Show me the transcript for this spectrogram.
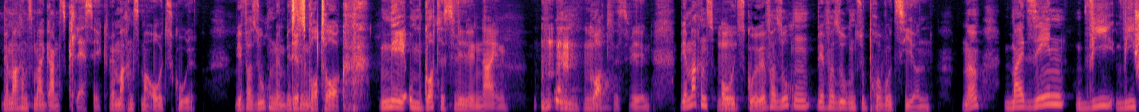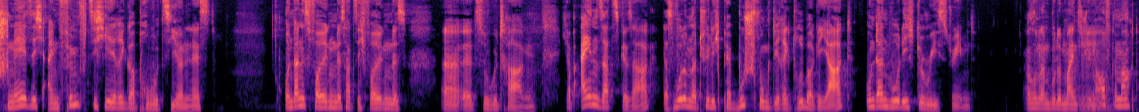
wir machen es mal ganz classic. Wir machen es mal oldschool. Wir versuchen ein bisschen. Discord Talk. Nee, um Gottes Willen, nein. Um Gottes Willen. Wir machen es Mhm. oldschool. Wir versuchen, wir versuchen zu provozieren. Ne? Mal sehen, wie, wie schnell sich ein 50-Jähriger provozieren lässt. Und dann ist folgendes, hat sich folgendes äh, äh, zugetragen. Ich habe einen Satz gesagt, das wurde natürlich per Buschfunk direkt rübergejagt und dann wurde ich gerestreamt. Also dann wurde mein Stream Mhm. aufgemacht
